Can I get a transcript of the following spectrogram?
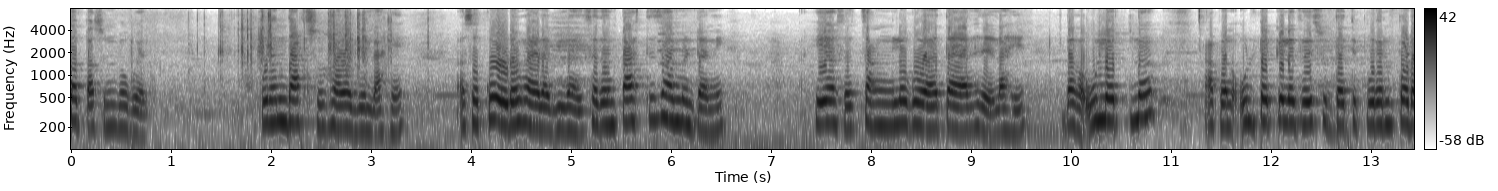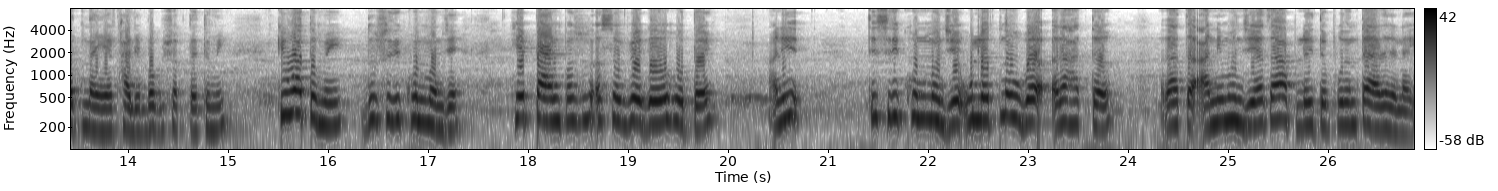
तपासून बघूयात. पुरण दाटसं व्हायला गेलं आहे. असं कोरडं व्हायला लागलेलं आहे. साधारण पाच ते सहा मिनिटांनी हे असं चांगलं गोळा तयार झालेला आहे. बघा उलटनं आपण उलटं केलं तरी सुद्धा ते पुरण पडत नाही आहे खाली बघू शकताय तुम्ही. किंवा तुम्ही दुसरी खून म्हणजे हे पॅनपासून असं वेगळं होतं आहे आणि तिसरी खून म्हणजे उलटनं उभं राहतं राहतं आणि म्हणजे याचा आपलं इथं पुरण तयार झालेलं आहे.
